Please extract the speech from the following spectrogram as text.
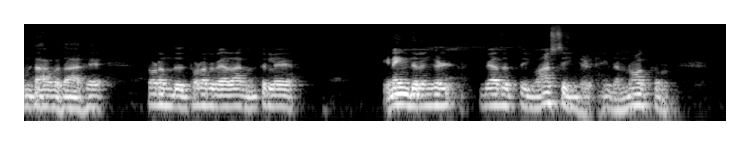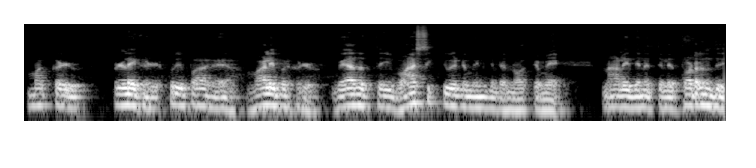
உண்டாவதாக. தொடர்ந்து தொடர் வேதாகத்தில் இணைந்திருங்கள் வேதத்தை வாசியுங்கள். இந்த நோக்கம் மக்கள் பிள்ளைகள் குறிப்பாக வாலிபர்கள் வேதத்தை வாசிக்க வேண்டும் என்கின்ற நோக்கமே. நாளை தினத்தில் தொடர்ந்து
